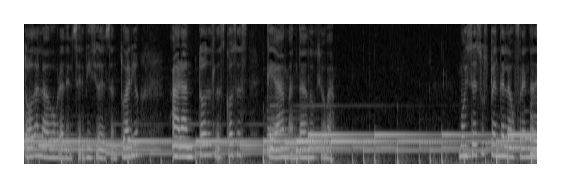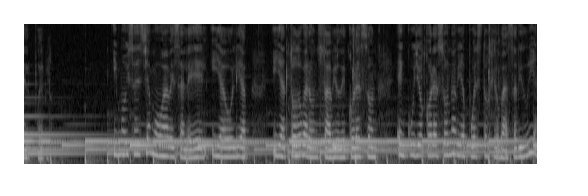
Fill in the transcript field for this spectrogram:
toda la obra del servicio del santuario, harán todas las cosas que ha mandado Jehová. Moisés suspende la ofrenda del pueblo. Y Moisés llamó a Besaleel y a Oliab y a todo varón sabio de corazón, en cuyo corazón había puesto Jehová sabiduría.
